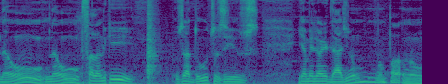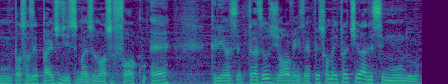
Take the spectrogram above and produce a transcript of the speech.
Não, não falando que os adultos e os e a melhor idade não, não, não, posso fazer parte disso, mas o nosso foco é criança, trazer os jovens, né? principalmente para tirar desse mundo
